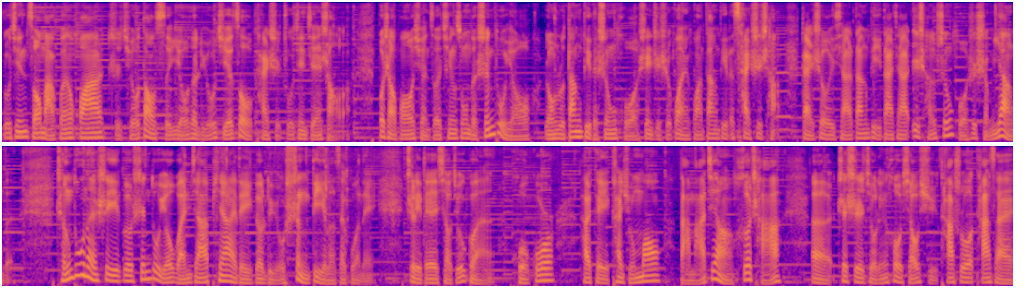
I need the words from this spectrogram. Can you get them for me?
如今走马观花，只求到此一游的旅游节奏开始逐渐减少了。不少朋友选择轻松的深度游，融入当地的生活，甚至是逛一逛当地的菜市场，感受一下当地大家日常生活是什么样的。成都呢，是一个深度游玩家偏爱的一个旅游胜地了。在国内，这里的小酒馆、火锅。还可以看熊猫、打麻将、喝茶，呃，这是九零后小许，他说他在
